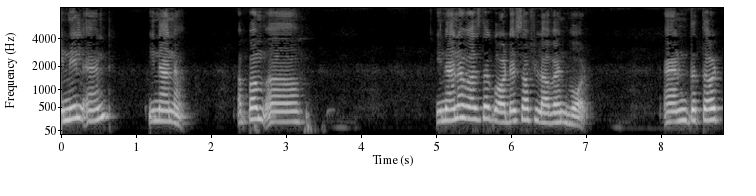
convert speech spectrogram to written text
ഇനിൽ ആൻഡ് ഇനാന അപ്പം ഇനാന വാസ് ദ ഗോഡസ് ഓഫ് ലവ് ആൻഡ് വാർ and the third point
